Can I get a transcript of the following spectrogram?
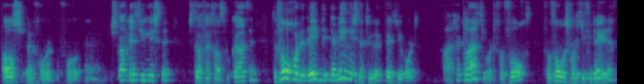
als eh, voor, voor eh, strafrechtjuristen, strafrechtadvocaten. De volgorde de- der dingen is natuurlijk dat je wordt aangeklaagd, je wordt vervolgd, vervolgens word je verdedigd.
